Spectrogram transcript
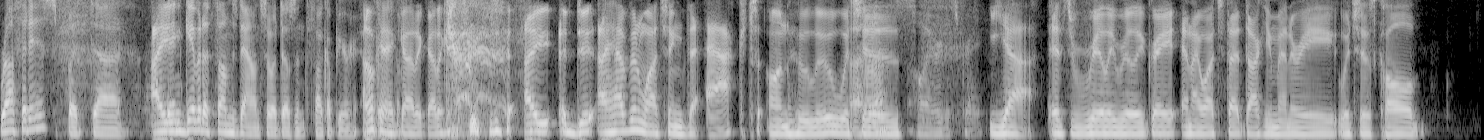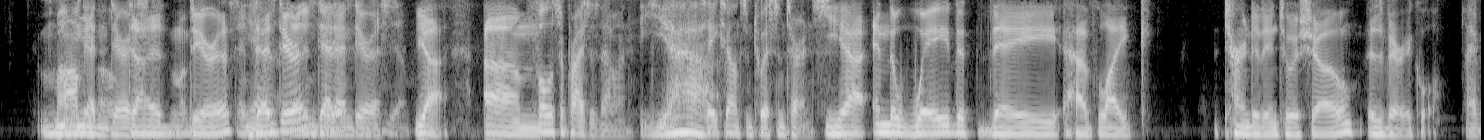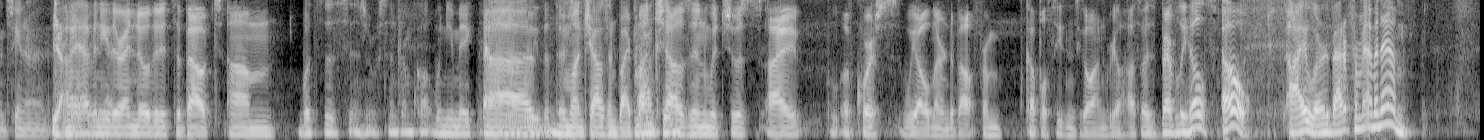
rough it is, but uh, I- then give it a thumbs down so it doesn't fuck up your. Okay, got it, got it. Got it. I did. I have been watching The Act on Hulu, which is Oh, I heard it's great. yeah, it's really really great. And I watched that documentary, which is called Mommy, Dead and Dearest. Dead Dearest, And Dead Dearest. Dead and Dearest. Yeah. Yeah, um, Full of surprises. That one yeah, takes you on some twists and turns. yeah. And the way that they have like turned it into a show is very cool. I haven't seen it. Yeah. I haven't either. I know that it's about um, what's the syndrome called when you make Uh, that Munchausen by proxy. Munchausen, which was I, of course, we all learned about from a couple seasons ago on Real Housewives of Beverly Hills. Oh, I learned about it from Eminem.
